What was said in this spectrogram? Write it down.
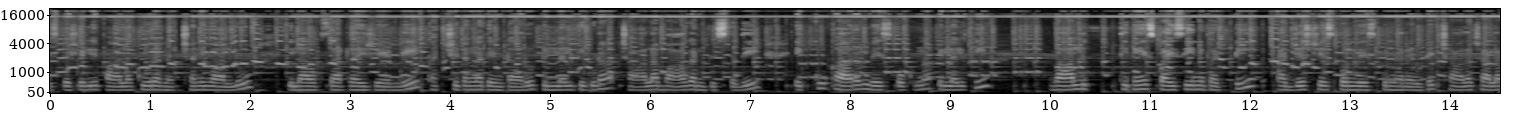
ఎస్పెషల్లీ పాలకూర నచ్చని వాళ్ళు ఇలా ఒకసారి ట్రై చేయండి. ఖచ్చితంగా తింటారు. పిల్లలకి కూడా చాలా బాగా అనిపిస్తుంది. ఎక్కువ కారం వేసుకోకుండా పిల్లలకి వాళ్ళు తినే స్పైసీని బట్టి అడ్జస్ట్ చేసుకొని వేసుకున్నారంటే చాలా చాలా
